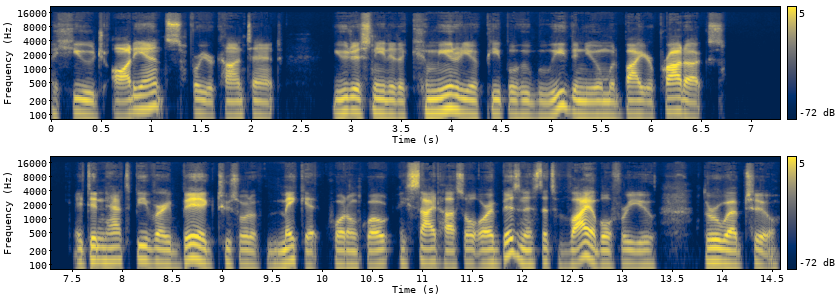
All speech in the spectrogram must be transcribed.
a huge audience for your content you just needed a community of people who believed in you and would buy your products. It didn't have to be very big to sort of make it, quote unquote, a side hustle or a business that's viable for you through Web 2.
